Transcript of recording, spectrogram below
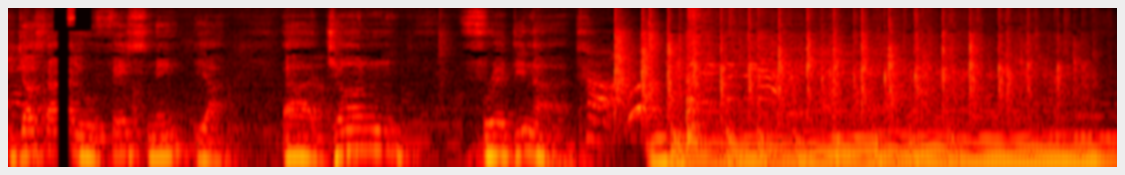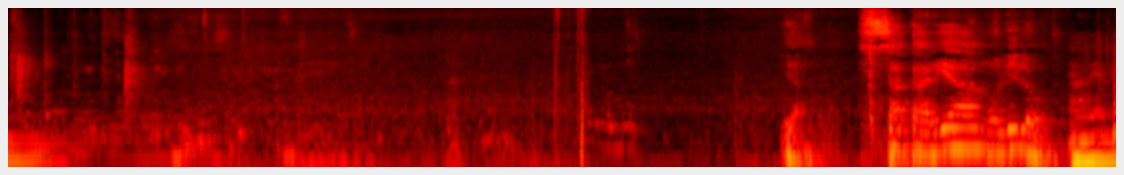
you just start, you face me, yeah. Uh, John Fredinard. Yeah. Zakaria Mulilo.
